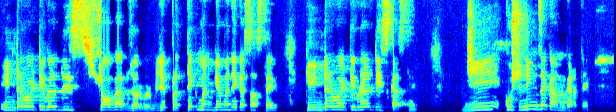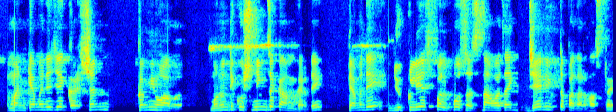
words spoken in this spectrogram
intervertebral disc shock absorber म्हणजे प्रत्येक मणक्यामध्ये कसं असतंय? की इंटरवर्टिब्रल डिस्क असते जी कुशनिंगचं काम करते. मणक्यामध्ये जे घर्षण कमी व्हावं म्हणून ती कुशनिंगचं काम करते. त्यामध्ये न्यूक्लियस पल्पोसस नावाचा एक जेलयुक्त पदार्थ असतोय.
